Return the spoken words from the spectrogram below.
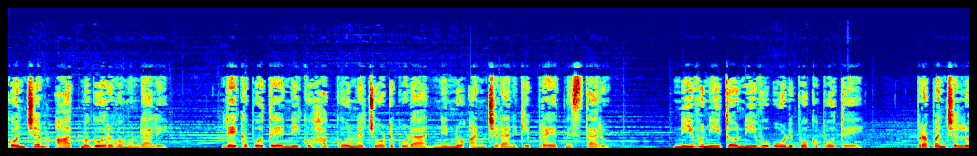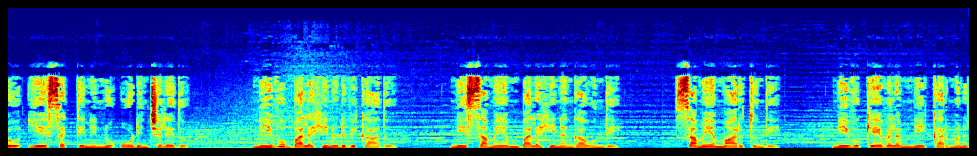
కొంచెం ఆత్మగౌరవముండాలి. లేకపోతే నీకు హక్కు ఉన్న చోట కూడా నిన్ను అంచడానికి ప్రయత్నిస్తారు. నీవు నీతో నీవు ఓడిపోకపోతే ప్రపంచంలో ఏ శక్తి నిన్ను ఓడించలేదు. నీవు బలహీనుడివి కాదు. నీ సమయం బలహీనంగా ఉంది. సమయం మారుతుంది. నీవు కేవలం నీ కర్మను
